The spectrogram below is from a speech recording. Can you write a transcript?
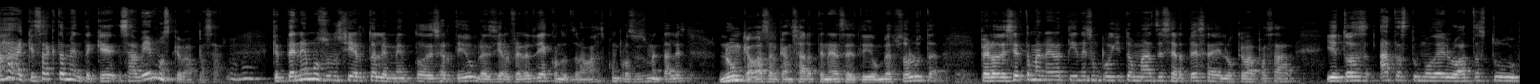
Ajá, que exactamente, que sabemos que va a pasar, uh -huh. que tenemos un cierto elemento de certidumbre, es decir, al final del día cuando trabajas con procesos mentales nunca vas a alcanzar a tener certidumbre absoluta, pero de cierta manera tienes un poquito más de certeza de lo que va a pasar y entonces atas tu modelo, atas tu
